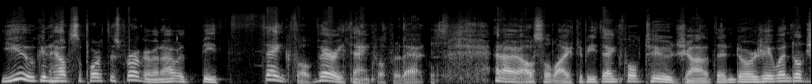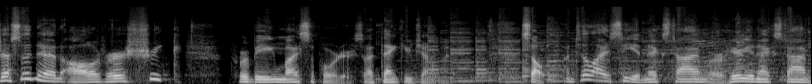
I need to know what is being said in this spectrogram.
you can help support this program. And I would be thankful, very thankful for that. And I also like to be thankful to Jonathan Dorje Wendell Jessen and Oliver Shriek for being my supporters. I thank you, gentlemen. So until I see you next time or hear you next time,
